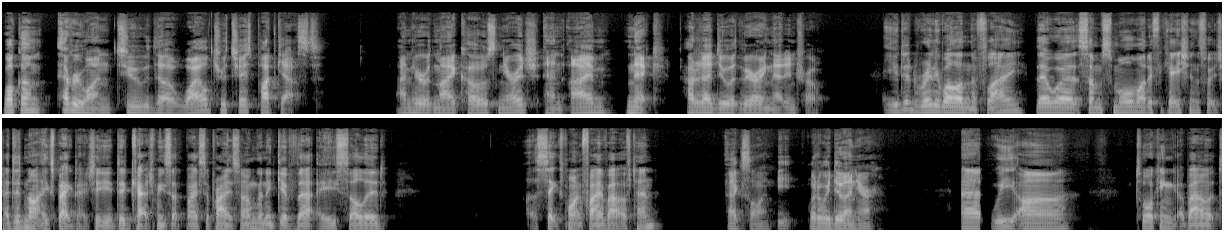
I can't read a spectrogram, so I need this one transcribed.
Welcome, everyone, to the Wild Truth Chase podcast. I'm here with my co host, Neeraj, and I'm Nick. How did I do with varying that intro? You did really well on the fly. There were some small modifications, which I did not expect, actually. It did catch me by surprise. So I'm going to give that a solid uh, 6.5 out of 10. Excellent. What are we doing here? Uh, we are talking about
